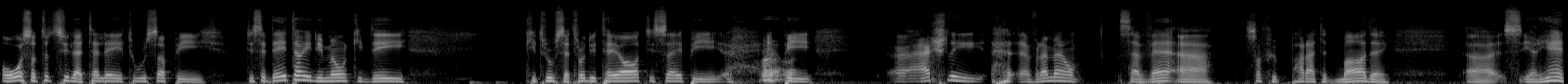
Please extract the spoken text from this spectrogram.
On voit ça tout sur la télé et tout ça, puis tu sais, des détails du monde qui dit, qui trouve c'est trop du théâtre, tu sais, puis, et puis, uh, actually, vraiment, ça va à, ça fait pas à te demander, euh, il n'y a rien,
